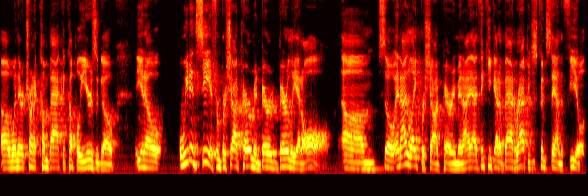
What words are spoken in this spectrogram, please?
uh, when they were trying to come back a couple years ago. You know, we didn't see it from Breshad Perriman bar- barely at all. Um, so, and I like Breshad Perriman. I, I think he got a bad rap. He just couldn't stay on the field,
